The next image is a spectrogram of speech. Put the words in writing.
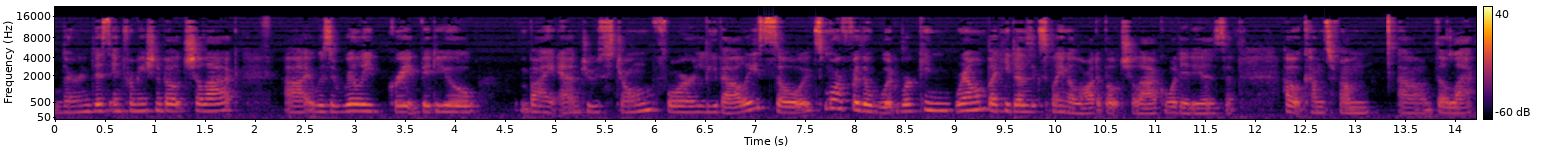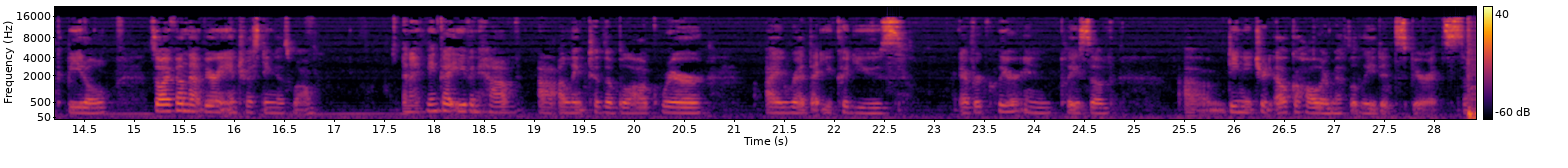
learned this information about shellac. Uh, it was a really great video by Andrew Strome for Lee Valley. So it's more for the woodworking realm, but he does explain a lot about shellac, what it is, how it comes from uh, the lac beetle. So I found that very interesting as well. And I think I even have uh, a link to the blog where I read that you could use Everclear in place of um, denatured alcohol or methylated spirits. So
